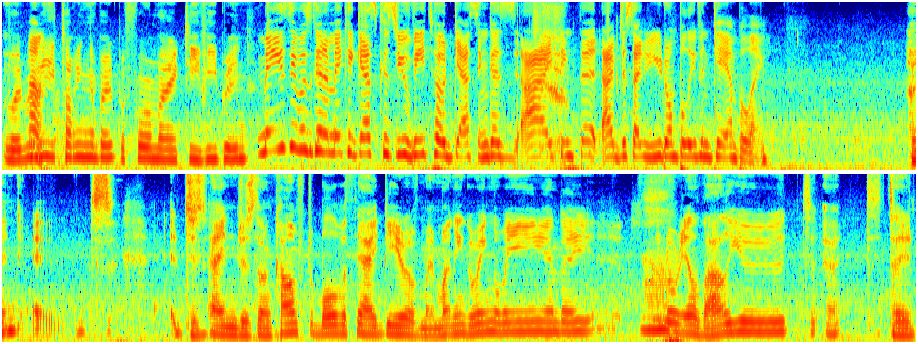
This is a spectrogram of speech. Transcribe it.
what were Oh. we talking about before my TV brain? Maisie was gonna make a guess because you vetoed guessing because I think that I've decided you don't believe in gambling. And, uh, it's- just I'm just uncomfortable with the idea of my money going away, and I uh, no real value to, uh, to, to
